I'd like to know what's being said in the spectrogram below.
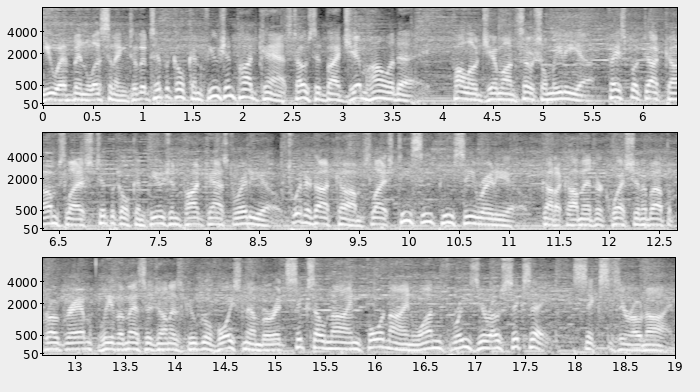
You have been listening to the Typical Confusion Podcast hosted by Jim Holiday. Follow Jim on social media Facebook.com slash Typical Confusion Podcast Radio, Twitter.com slash TCPC Radio. Got a comment or question about the program? Leave a message on his Google Voice number at 609 491 3068. 609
